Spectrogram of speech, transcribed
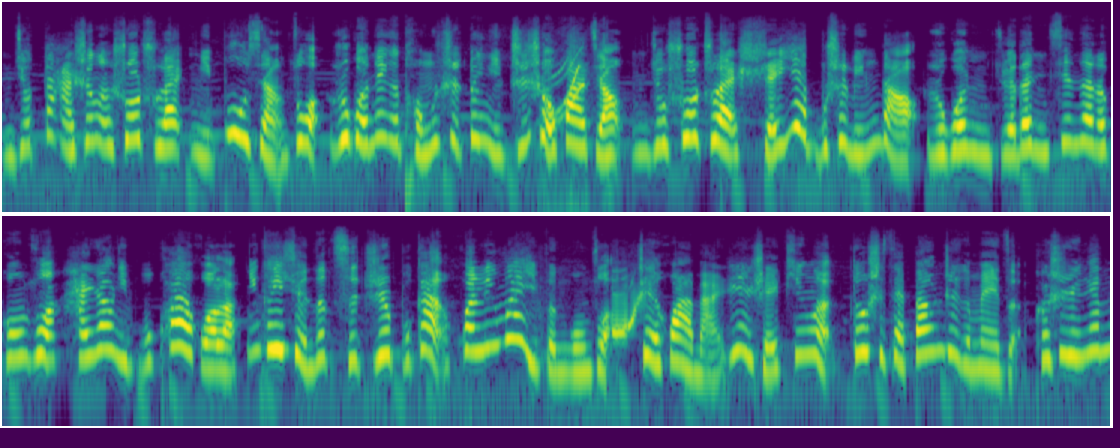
你就大声的说出来，你不想做。如果那个同事对你指手画脚，你就说出来，谁也不是领导。如果你觉得你现在的工作还让你不快活了，你可以选择辞职不干，换另外一份工作。这话吧，任谁听了都是在帮这个妹子。可是人家妹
